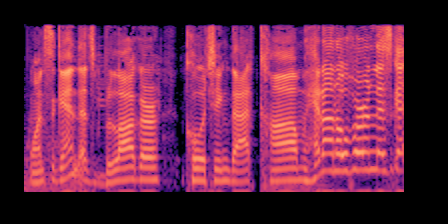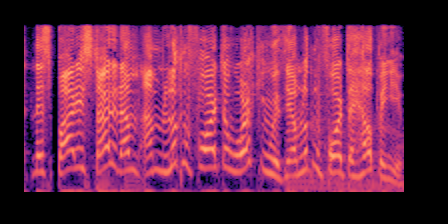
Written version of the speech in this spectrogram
Once again, that's bloggercoaching.com. Head on over and let's get this party started. I'm I'm looking forward to working with you. I'm looking forward to helping you.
